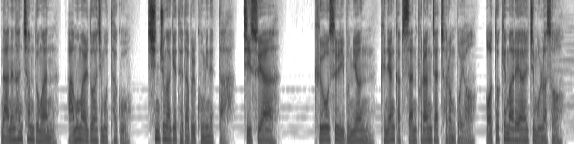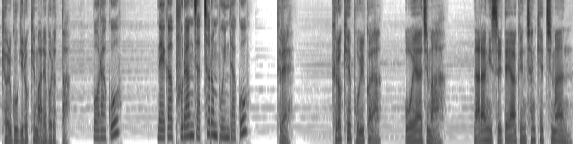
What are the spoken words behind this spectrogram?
나는 한참 동안 아무 말도 하지 못하고 신중하게 대답을 고민했다. 지수야, 그 옷을 입으면 그냥 값싼 불황자처럼 보여. 어떻게 말해야 할지 몰라서 결국 이렇게 말해버렸다. 뭐라고? 내가 불황자처럼 보인다고? 그래. 그렇게 보일 거야. 오해하지 마. 나랑 있을 때야 괜찮겠지만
